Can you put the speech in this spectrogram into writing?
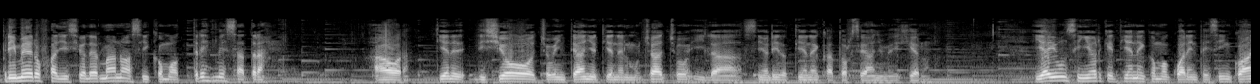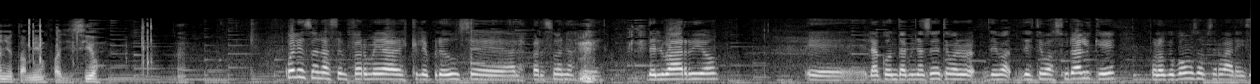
Primero falleció el hermano así como tres meses atrás. Ahora, tiene 18, 20 años tiene el muchacho y la señorita tiene 14 años, me dijeron. Y hay un señor que tiene como 45 años, también falleció. ¿Cuáles son las enfermedades que le produce a las personas de- del barrio eh, la contaminación de este, de este basural que, por lo que podemos observar, es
